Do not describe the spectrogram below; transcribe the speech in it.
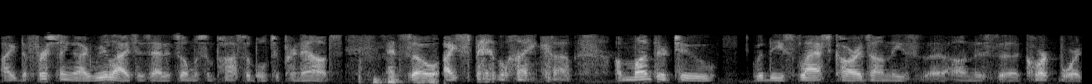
I the first thing I realized is that it's almost impossible to pronounce, and so I spent like uh, a month or two with these flashcards on these uh, on this uh, corkboard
